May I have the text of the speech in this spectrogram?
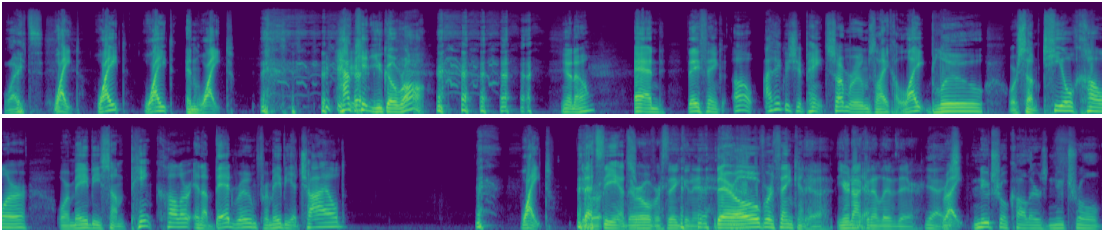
White. white, white, white, and white. How can you go wrong? you know? And they think, oh, I think we should paint some rooms like a light blue or some teal color or maybe some pink color in a bedroom for maybe a child. White. That's the answer. They're overthinking it. They're overthinking it. yeah. You're not Yeah. going to live there. Yeah, Right. Neutral colors, neutral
